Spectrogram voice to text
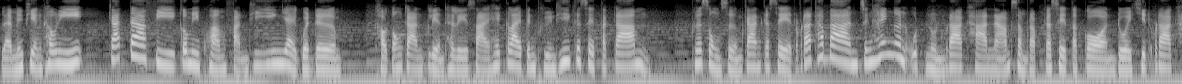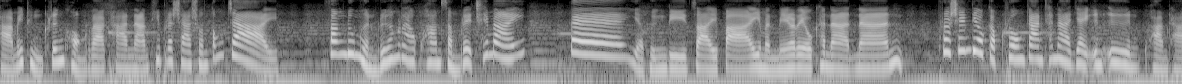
และไม่เพียงเท่านี้กัดดาฟีก็มีความฝันที่ยิ่งใหญ่กว่าเดิม เขาต้องการเปลี่ยนทะเลทรายให้กลายเป็นพื้นที่เกษตรกรรม พื่อส่งเสริมการเกษตรรัฐบาลจึงให้เงินอุดหนุนราคาน้ำสำหรับเกษตรกร โดยคิดราคาไม่ถึงครึ่งของราคาน้ำที่ประชาชนต้องจ่าย ฟังดูเหมือนเรื่องราวความสำเร็จใช่ไหม แต่อย่าเพิ่งดีใจไปมันไม่เร็วขนาดนั้นเพเพราะเช่นเดียวกับโครงการขนาดใหญ่อื่น ๆ ความท้า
